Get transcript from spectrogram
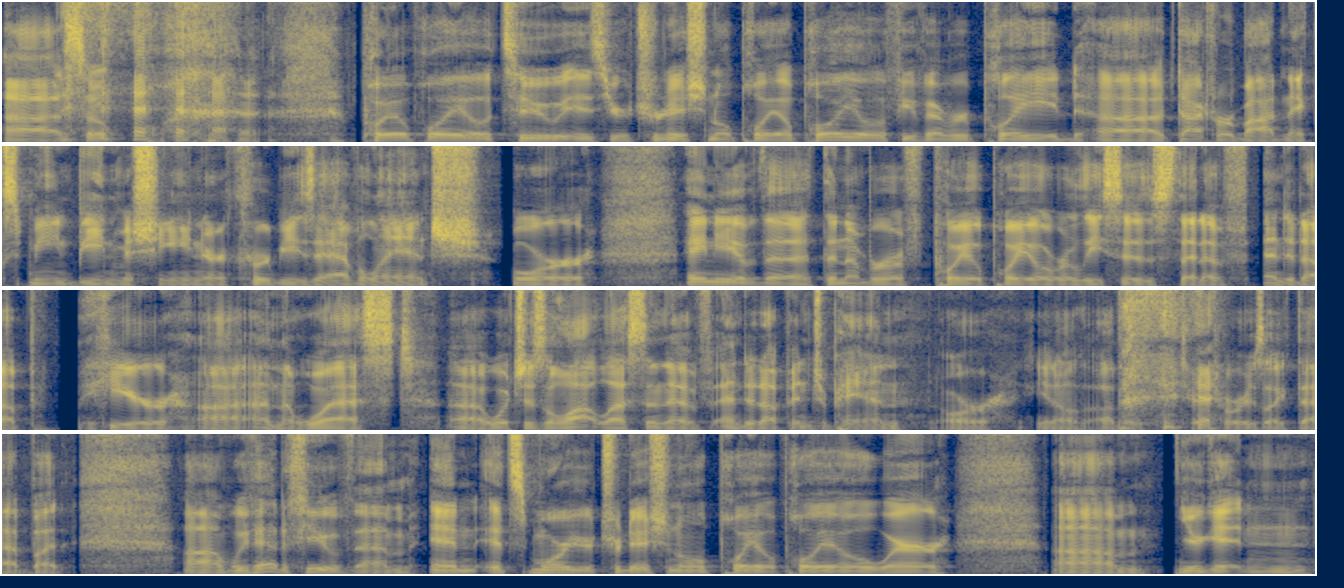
Uh, so, Puyo Puyo 2 is your traditional Puyo Puyo. If you've ever played uh, Dr. Robotnik's Mean Bean Machine or Kirby's Avalanche or any of the, the number of Puyo Puyo releases that have ended up here uh, on the West, uh, which is a lot less than have ended up in Japan or, you know, other territories like that. But uh, we've had a few of them. And it's more your traditional Puyo Puyo where um, you're getting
